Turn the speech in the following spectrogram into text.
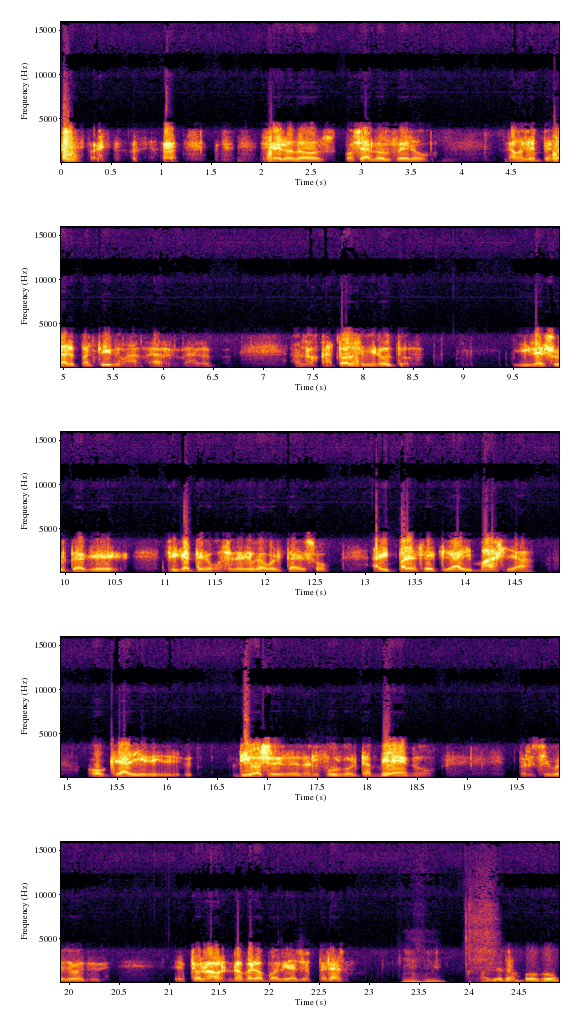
0-2, o sea, 2-0, nada más empezar el partido, a, a, a, los 14 minutos. Y resulta que, fíjate cómo se le dio la vuelta a eso, ahí parece que hay magia, o que hay dioses en el fútbol también, o... pero chico, yo esto no, no me lo podía yo esperar. Uh -huh. no, yo tampoco.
